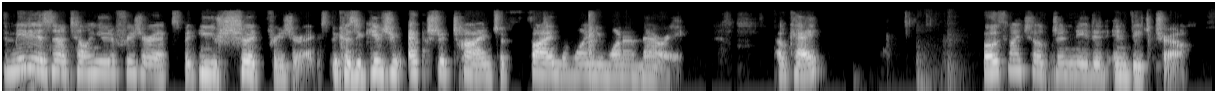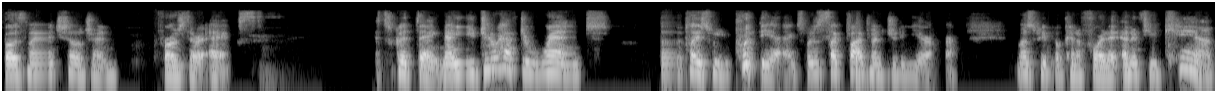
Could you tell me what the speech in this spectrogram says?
the media is not telling you to freeze your eggs, but you should freeze your eggs because it gives you extra time to find the one you want to marry. Okay. Both my children needed in vitro. Both my children froze their eggs it's a good thing. Now you do have to rent the place where you put the eggs, but it's like 500 a year. Most people can afford it. And if you can't,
